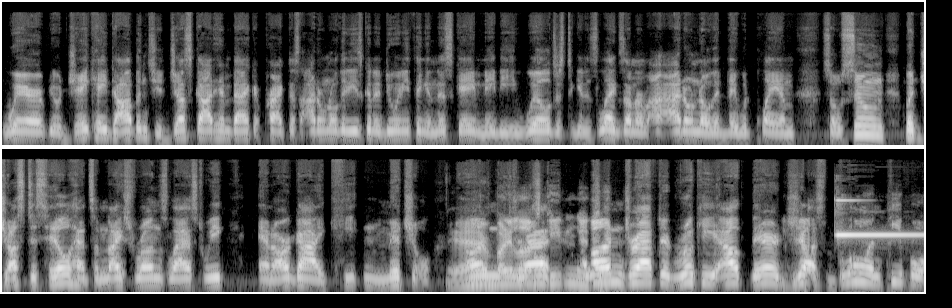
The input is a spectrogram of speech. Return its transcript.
Where you know J.K. Dobbins, you just got him back at practice. I don't know that he's going to do anything in this game. Maybe he will just to get his legs under him. I, I don't know that they would play him so soon. But Justice Hill had some nice runs last week and our guy Keaton Mitchell. Yeah, everybody loves Keaton Mitchell. Undrafted rookie out there just blowing people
